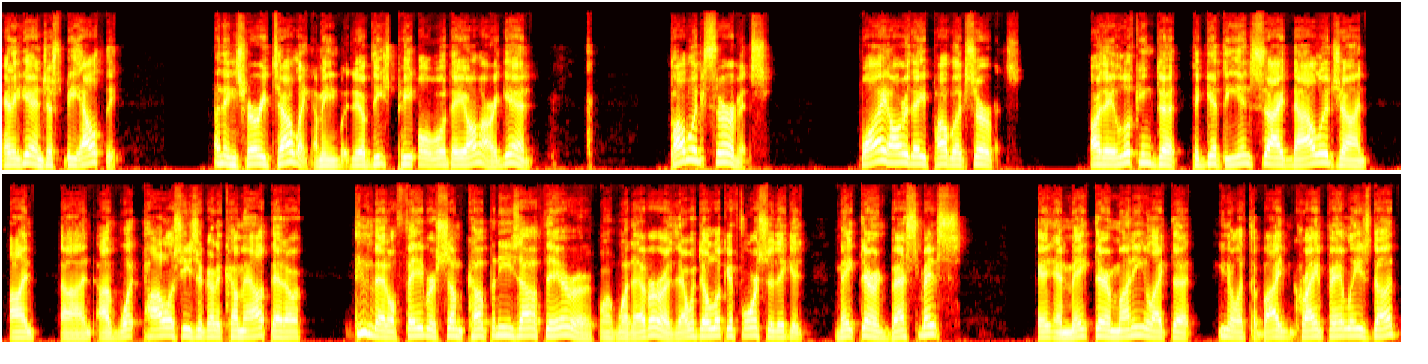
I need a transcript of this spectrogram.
And again, just be healthy. I think it's very telling. I mean, you know, these people, what they are, again, public servants. Why are they public servants? Are they looking to to get the inside knowledge on on on, on what policies are going to come out that are that'll favor some companies out there or, or whatever? Is that what they're looking for so they can make their investments and, and make their money like the you know like the Biden crime family has done?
